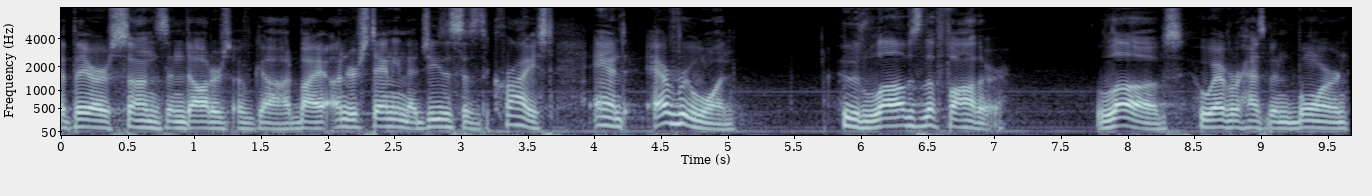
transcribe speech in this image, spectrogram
that they are sons and daughters of God by understanding that Jesus is the Christ, and everyone who loves the Father loves whoever has been born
